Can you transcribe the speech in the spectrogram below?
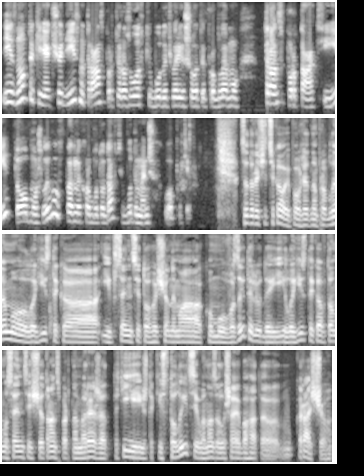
І знов таки, якщо дійсно транспорт і розвозки будуть вирішувати проблему транспортації, то можливо в певних роботодавців буде менше клопотів. Це, до речі, цікавий погляд на проблему. Логістика і в сенсі того, що нема кому возити людей, і логістика в тому сенсі, що транспортна мережа тієї ж таки столиці вона залишає багато кращого.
